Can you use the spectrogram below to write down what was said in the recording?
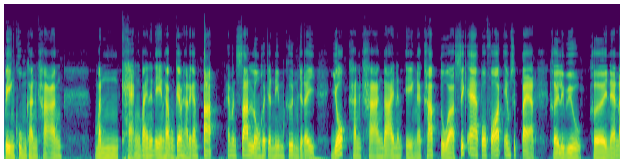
ปริงคุมคันค้าง มันแข็งไปนั่นเองครับ ผมแก้ปัญหาด้วยการตัดให้มันสั้นลงเพื่อจะนิ่มขึ้น จะได้ยกคันค้างได้นั่นเองนะครับ ตัว Six Air Pro Force M18 เคยรีวิว เคยแนะน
